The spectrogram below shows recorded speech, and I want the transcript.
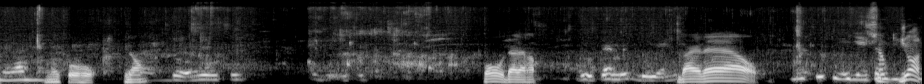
เนื้อไม่โกหกพี่น้องดูดูสิ โอ้ได้แล้วครับ ดูแต่ลึกดูอย่างได้แล้วนี้สุดยอด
